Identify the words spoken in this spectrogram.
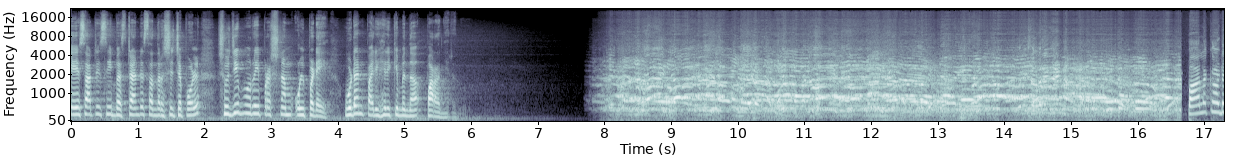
K S R T C bus stand സന്ദർശിച്ചപ്പോൾ ശുചിമുറി പ്രശ്നം ഉൾപ്പെടെ ഉടൻ പരിഹരിക്കുമെന്ന് പറഞ്ഞിരുന്നു. Palakkad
